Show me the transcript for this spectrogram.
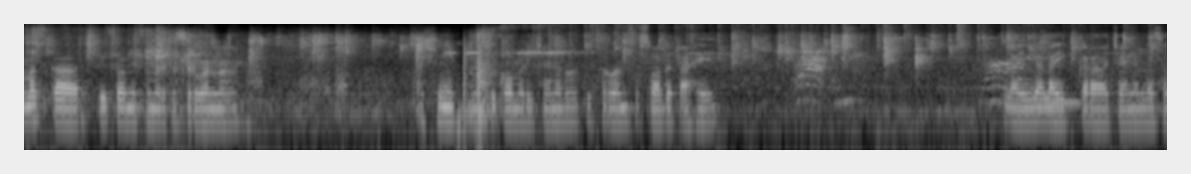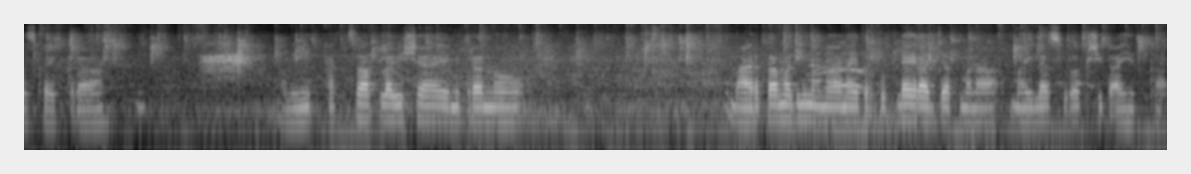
नमस्कार श्री स्वामी समर्थ सर्वांना. अश्विनी फिल्मची कॉमेडी चॅनलवरती सर्वांचं स्वागत आहे. लाईव्हला लाईक करा चॅनलला सबस्क्राईब करा. आणि आजचा आपला विषय आहे मित्रांनो भारतामध्ये म्हणा नाहीतर कुठल्याही राज्यात म्हणा महिला सुरक्षित आहेत का?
